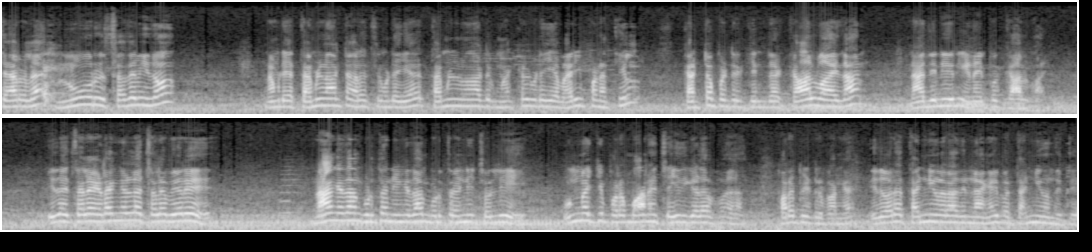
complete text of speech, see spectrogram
சேரல. நூறு சதவீதம் நம்முடைய தமிழ்நாட்டு அரசினுடைய தமிழ்நாட்டு மக்களுடைய வரி பணத்தில் கட்டப்பட்டிருக்கின்ற கால்வாய் தான் நதிநீர் இணைப்பு கால்வாய். இதை சில இடங்களில் சில பேர் நாங்கள் தான் கொடுத்தோம் நீங்கள் தான் கொடுத்தோன்னு சொல்லி உண்மைக்கு புறம்பான செய்திகளை ப- பரப்பிட்டு இருப்பாங்க இதுவரை தண்ணி வராதுன்னாங்க இப்போ தண்ணி வந்துட்டு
